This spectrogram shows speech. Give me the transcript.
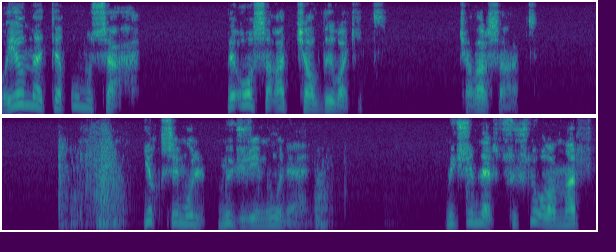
Ve yevme tekumu sa'ah. Ve o saat çaldığı vakit, çalar saat. Yıksimul mücrimune. Mücrimler, suçlu olanlar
